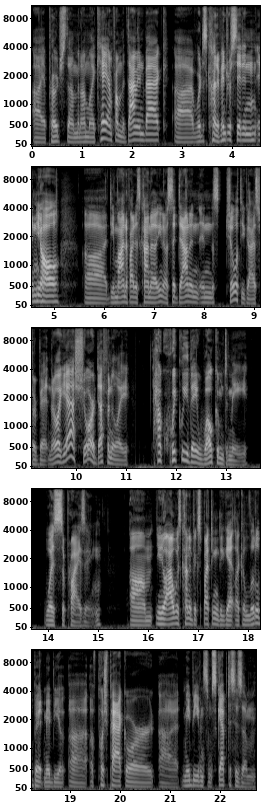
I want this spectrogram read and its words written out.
I approached them and I'm like, hey, I'm from the Diamondback. Uh, we're just kind of interested in, in y'all. Uh, do you mind if I just kind of, you know, sit down and, and just chill with you guys for a bit? And they're like, yeah, sure, definitely. How quickly they welcomed me was surprising. Um, you know, I was kind of expecting to get like a little bit maybe uh, of pushback or uh, maybe even some skepticism.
